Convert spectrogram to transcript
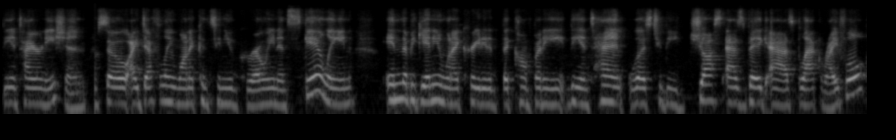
the entire nation. So, I definitely want to continue growing and scaling. In the beginning, when I created the company, the intent was to be just as big as Black Rifle,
